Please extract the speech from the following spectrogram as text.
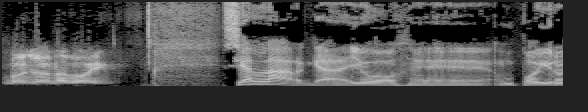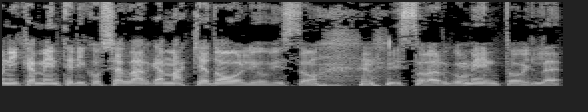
Buongiorno a voi si allarga, io eh, un po' ironicamente dico si allarga a macchia d'olio, visto, visto l'argomento, il,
